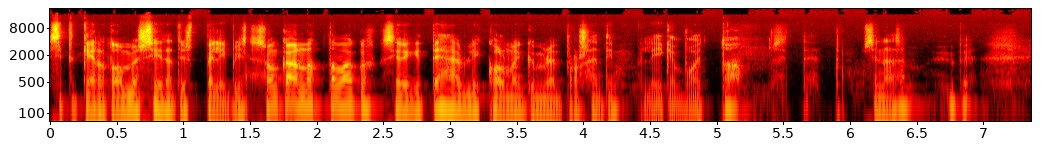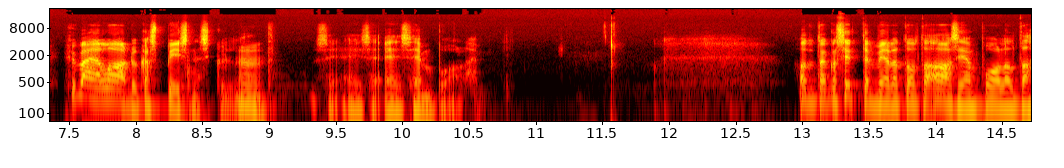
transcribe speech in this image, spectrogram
sitten kertoo myös siitä, että just pelibisnes on kannattavaa, koska sielläkin tehdään yli 30 prosentin liikevoittoa. Sitten, että sinänsä hyvä, hyvä ja laadukas bisnes kyllä, mm. että se, ei, se, ei sen puoleen. Otetaanko sitten vielä tuolta Aasian puolelta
